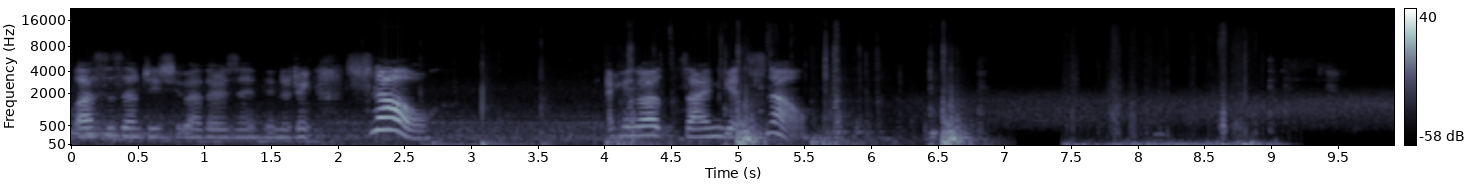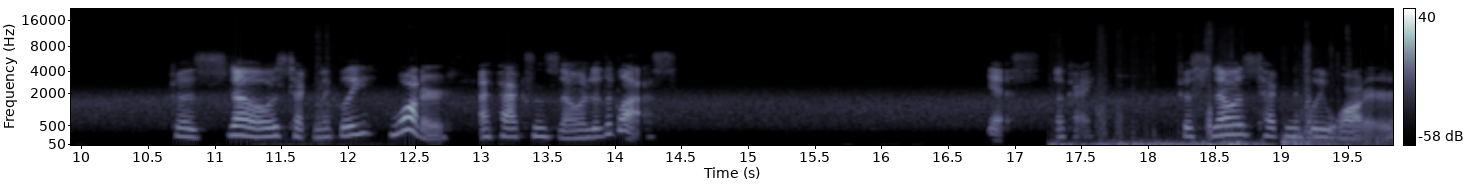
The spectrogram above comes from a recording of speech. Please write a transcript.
Glass is empty, too bad there isn't anything to drink. Snow! I can go outside and get snow. Because snow is technically water. I pack some snow into the glass. Yes, okay. Because snow is technically water,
